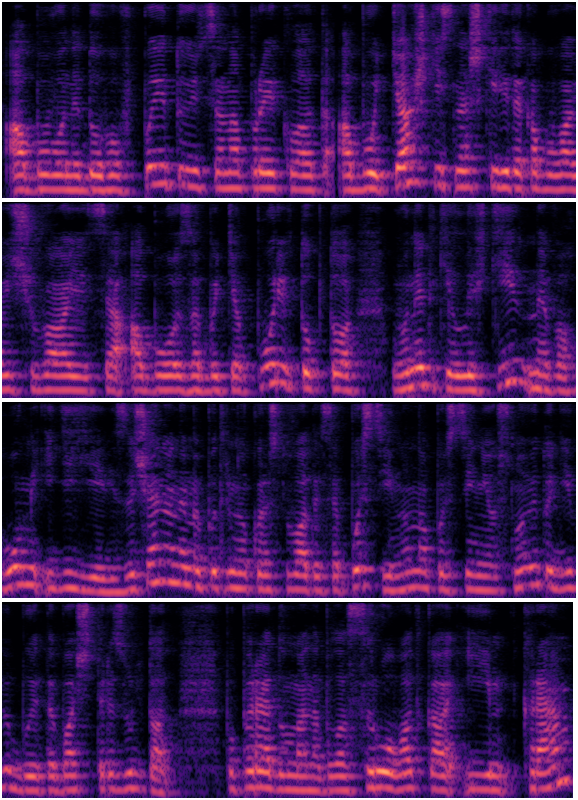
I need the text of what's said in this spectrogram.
або вони довго впитуються, наприклад, або тяжкість на шкірі така бува відчувається, або забиття порів. Тобто вони такі легкі, невагомі і дієві. Звичайно, ними потрібно користуватися постійно на постійній основі. Тоді ви будете бачити результат. Попереду в мене була сироватка і крем.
